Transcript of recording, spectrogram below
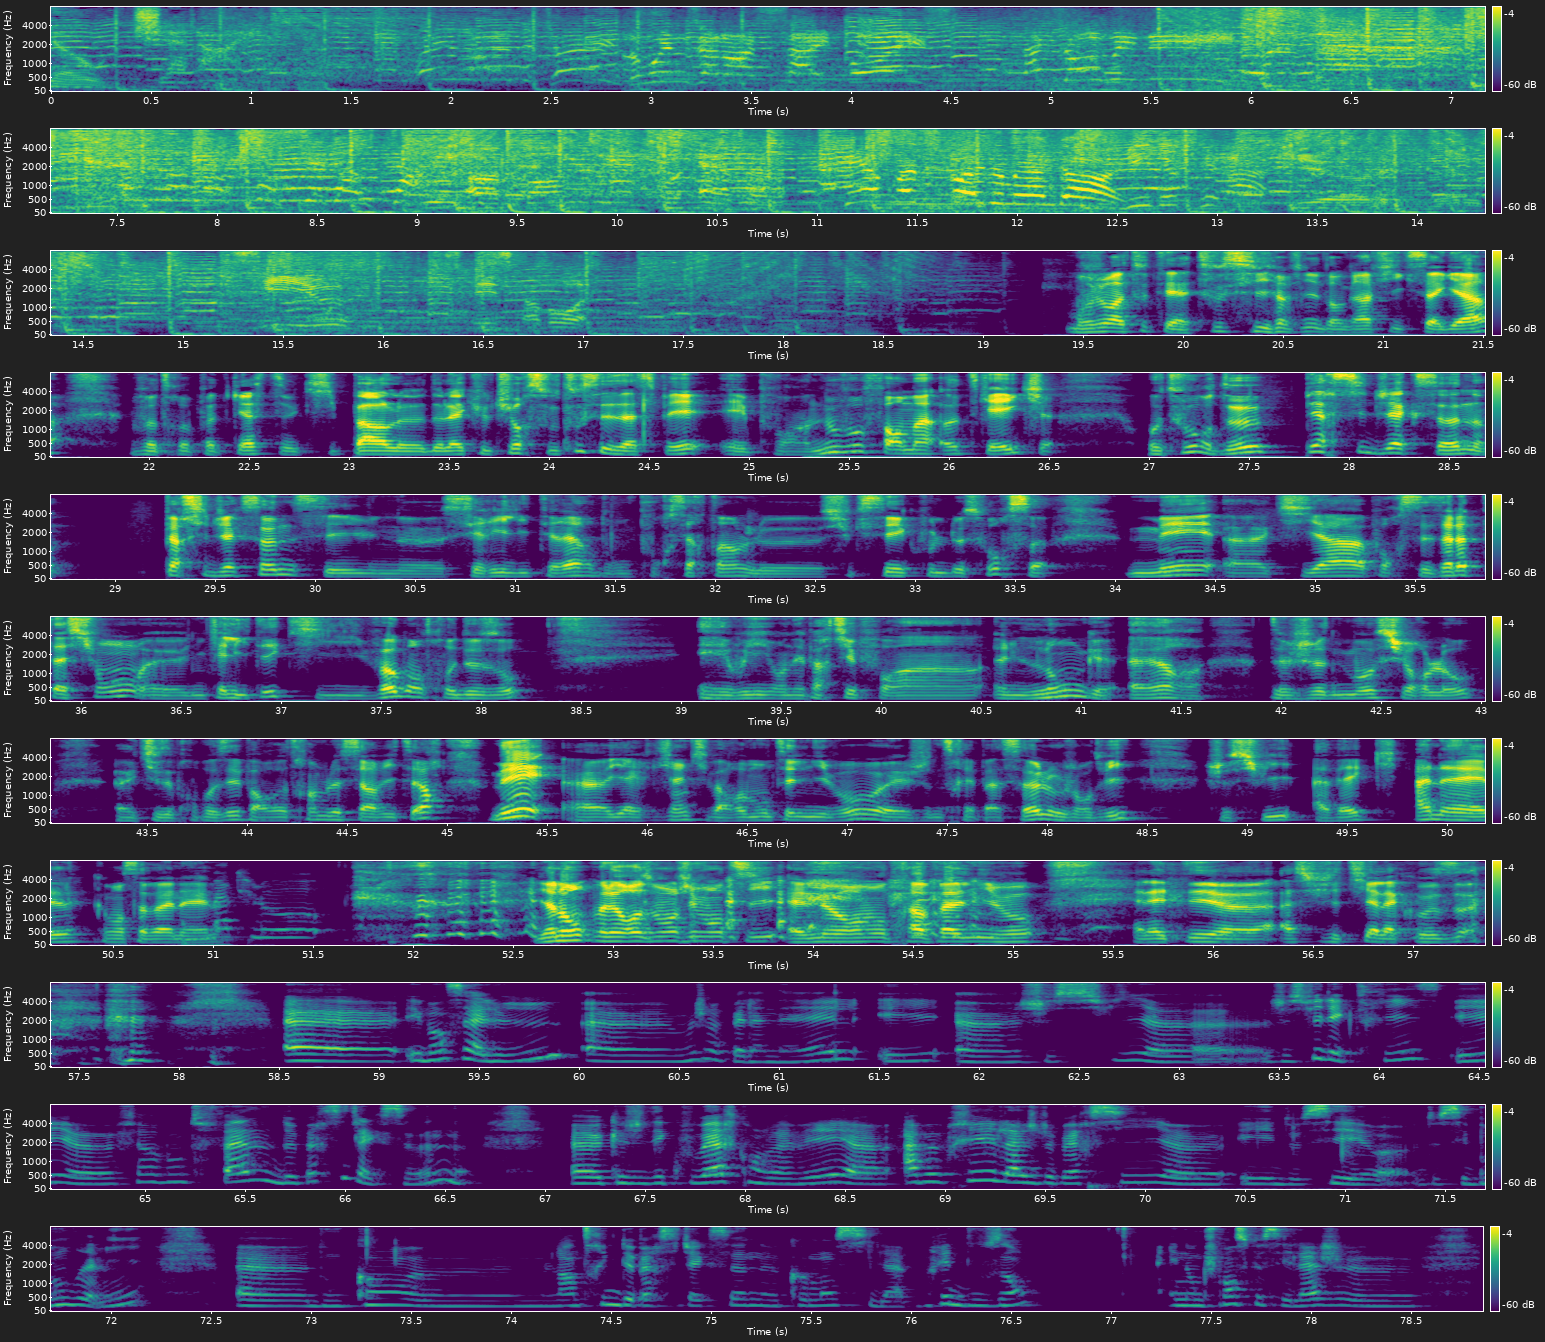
no Jedi. The wind's on our side, boys! That's all we need! We are bonded forever. Can't let Spider-Man die! Neither can I. See you, Space Cowboy. Bonjour à toutes et à tous, bienvenue dans Graphic Saga, votre podcast qui parle de la culture sous tous ses aspects et pour un nouveau format Hot Cake autour de Percy Jackson. Percy Jackson, c'est une série littéraire dont pour certains le succès coule de source, mais euh, qui a pour ses adaptations euh, une qualité qui vogue entre deux eaux. Et oui, on est parti pour un- une longue heure de jeu de mots sur l'eau euh, qui vous est proposé par votre humble serviteur. Mais euh, il y a quelqu'un qui va remonter le niveau et je ne serai pas seul aujourd'hui. Je suis avec Anaël. Comment ça va Anaël Matelot. Bien non, malheureusement j'ai menti. Elle ne remontera pas le niveau. Elle a été euh, assujettie à la cause. Euh, eh ben salut, euh, moi je m'appelle Annelle et euh, je, suis, je suis lectrice et fervente fan de Percy Jackson que j'ai découvert quand j'avais à peu près l'âge de Percy et de ses, de ses bons amis. Donc quand l'intrigue de Percy Jackson commence, il a à peu près 12 ans. Et donc je pense que c'est l'âge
